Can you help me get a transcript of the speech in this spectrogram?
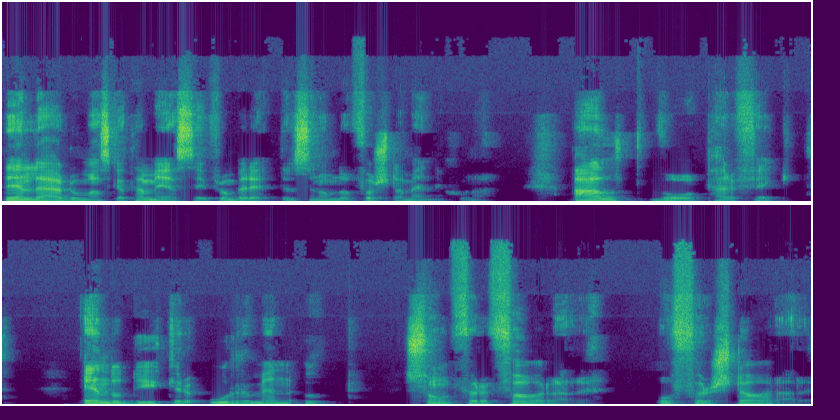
Det är en lärdom man ska ta med sig från berättelsen om de första människorna. Allt var perfekt. Ändå dyker ormen upp som förförare och förstörare.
